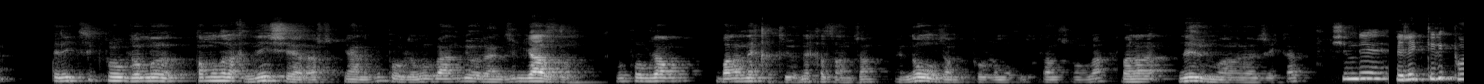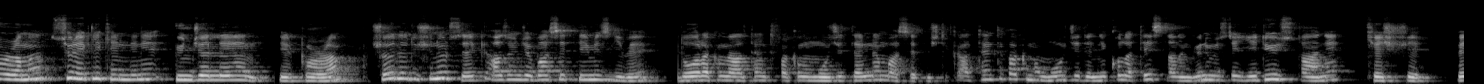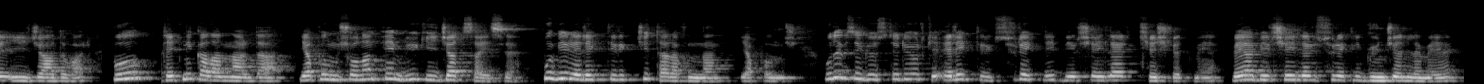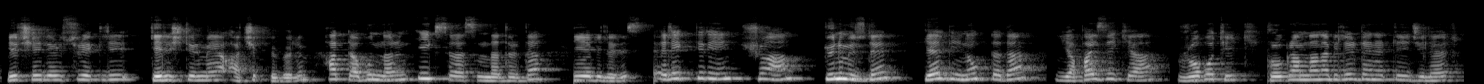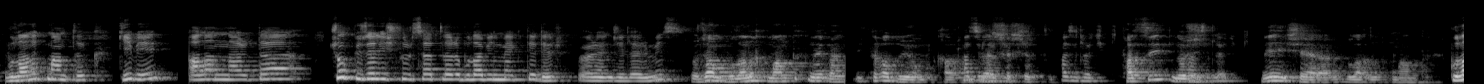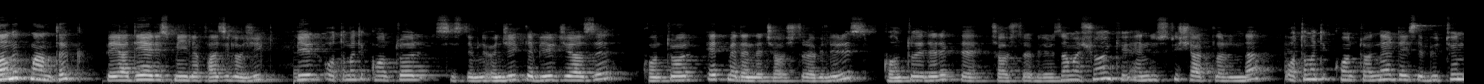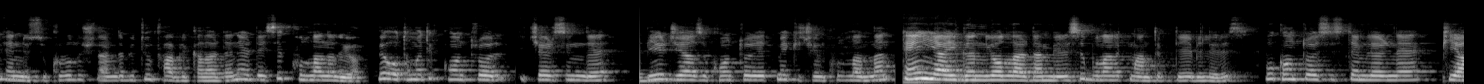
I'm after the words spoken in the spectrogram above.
Elektrik programı tam olarak ne işe yarar? Yani bu programı ben bir öğrencim yazdım bu program bana ne katıyor, ne kazanacağım, yani ne olacağım bu programı okuduktan sonra, bana ne ünvanı verecekler? Şimdi elektrik programı sürekli kendini güncelleyen bir program. Şöyle düşünürsek az önce bahsettiğimiz gibi doğru akım ve alternatif akımın mucitlerinden bahsetmiştik. Alternatif akımın mucidi Nikola Tesla'nın günümüzde 700 tane keşfi ve icadı var. Bu teknik alanlarda yapılmış olan en büyük icat sayısı. Bu bir elektrikçi tarafından yapılmış. Bu da bize gösteriyor ki elektrik sürekli bir şeyler keşfetmeye veya bir şeyleri sürekli güncellemeye, bir şeyleri sürekli geliştirmeye açık bir bölüm. Hatta bunların ilk sırasındadır da diyebiliriz. Elektriğin şu an günümüzde geldiği noktada yapay zeka, robotik, programlanabilir denetleyiciler, bulanık mantık gibi alanlarda Çok güzel iş fırsatları bulabilmektedir öğrencilerimiz. Hocam bulanık mantık ne? Ben ilk defa duyuyorum bu kavramı. Fuzzy Biraz şaşırttım. Logic. Fuzzy logic. Ne işe yarar bulanık mantık? Bulanık mantık veya diğer ismiyle fuzzy logic bir otomatik kontrol sistemini öncelikle bir cihazı kontrol etmeden de çalıştırabiliriz. Kontrol ederek de çalıştırabiliriz ama şu anki endüstri şartlarında otomatik kontrol neredeyse bütün endüstri kuruluşlarında, bütün fabrikalarda neredeyse kullanılıyor. Ve otomatik kontrol içerisinde bir cihazı kontrol etmek için kullanılan en yaygın yollardan birisi bulanık mantık diyebiliriz. Bu kontrol sistemlerine PI,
